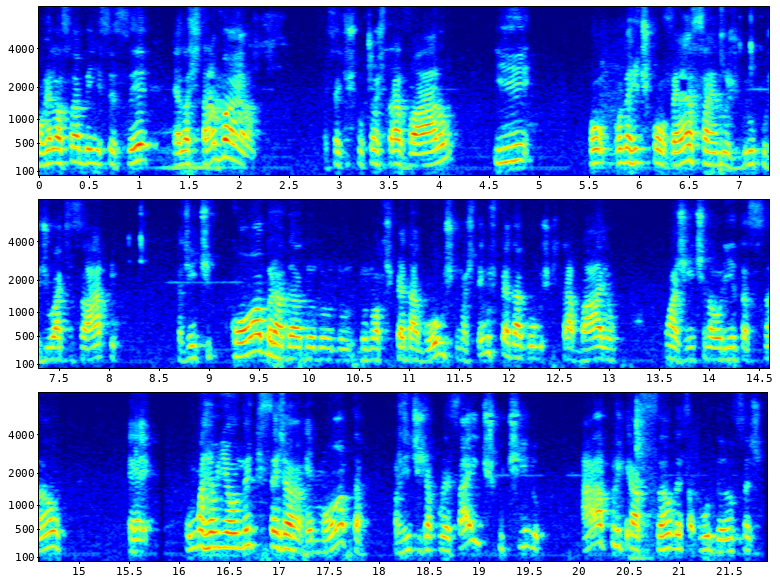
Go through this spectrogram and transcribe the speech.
com relação à BNCC, elas travaram. Essas discussões travaram e quando a gente conversa nos grupos de WhatsApp, a gente cobra da, do, do, do, nossos pedagogos, que nós temos pedagogos que trabalham com a gente na orientação, é, uma reunião, nem que seja remota, a gente já começar a ir discutindo a aplicação dessas mudanças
